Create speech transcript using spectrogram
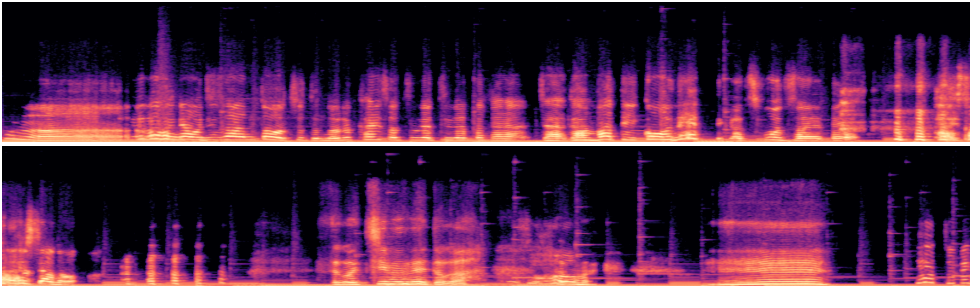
うわで5分でおじさんとちょっと乗る改札が違ったからじゃあ頑張っていこうねってガッツポーズされて解散したの。すごいチームメイトが。すそう。へえ。でそれ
